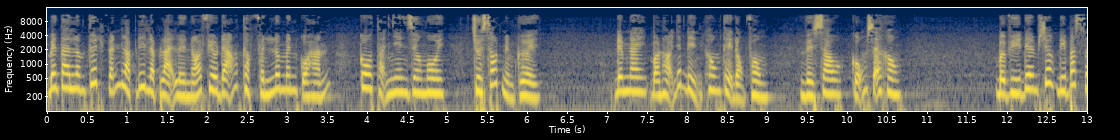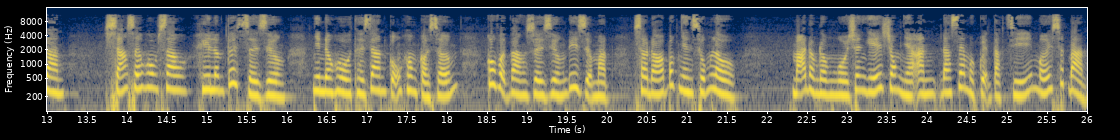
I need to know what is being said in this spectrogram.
Bên tai Lâm Tuyết vẫn lặp đi lặp lại lời nói phiêu đãng thập phần lưu minh của hắn, cô thản nhiên dương môi, chua sót niềm cười. Đêm nay bọn họ nhất định không thể động phòng, về sau cũng sẽ không. Bởi vì đêm trước đi bắt gian, sáng sớm hôm sau khi Lâm Tuyết rời giường, nhìn đồng hồ thời gian cũng không còn sớm, cô vội vàng rời giường đi rửa mặt, sau đó bước nhân xuống lầu. Mã Đồng Đồng ngồi trên ghế trong nhà ăn đang xem một quyển tạp chí mới xuất bản,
